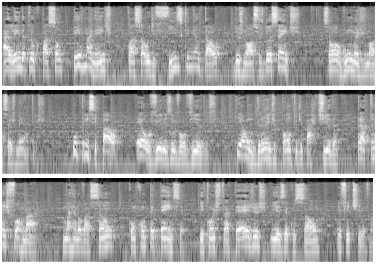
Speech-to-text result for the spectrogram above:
além da preocupação permanente com a saúde física e mental dos nossos docentes. São algumas de nossas metas. O principal é ouvir os envolvidos, que é um grande ponto de partida para transformar uma renovação com competência e com estratégias e execução efetiva.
